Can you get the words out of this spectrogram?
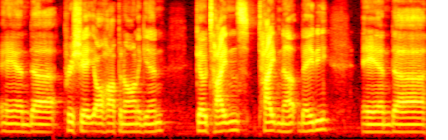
and uh, appreciate y'all hopping on again. Go Titans, tighten up, baby, and uh,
